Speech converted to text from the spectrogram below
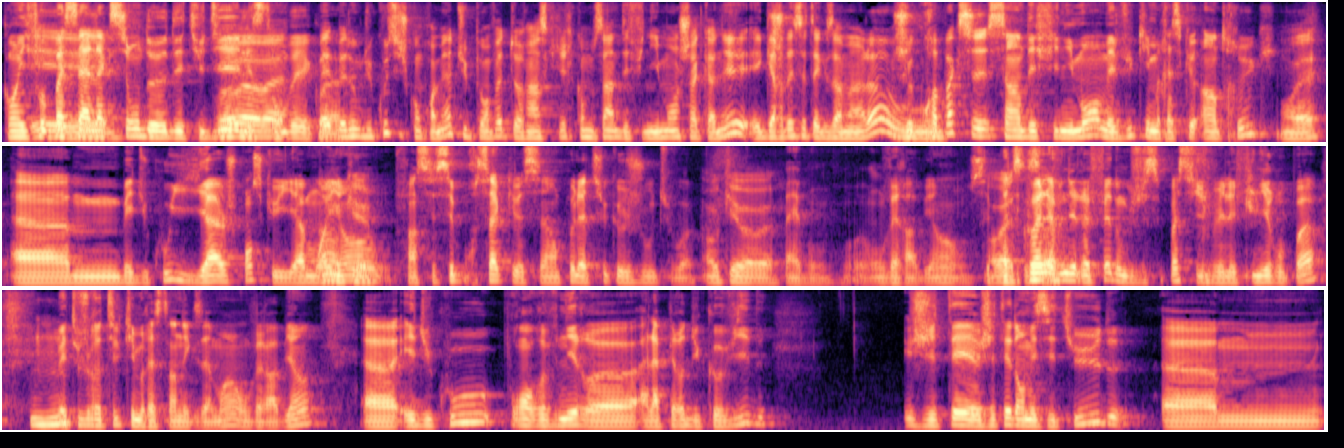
quand il faut Et- passer à l'action d'étudier, Ouais, laisse ouais. tomber, quoi. Mais- mais donc, du coup, si je comprends bien, tu peux en fait te réinscrire comme ça indéfiniment chaque année et garder cet examen-là Je ou- crois pas que c'est indéfiniment, mais vu qu'il me reste que un truc, Ouais. euh, mais du coup, il y a, je pense qu'il y a moyen. Ah. Enfin, c'est pour ça que c'est un peu là-dessus que je joue, tu vois. Ok, ouais, ouais. Mais bon, on verra bien. On sait pas de quoi l'avenir est fait, donc je sais pas si je vais les finir ou pas. Mhm. Mais toujours est-il qu'il me reste un examen, on verra bien. Euh, et du coup, pour en revenir euh, à la période du Covid, j'étais j'étais dans mes études. euh,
